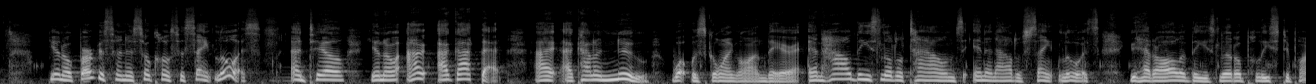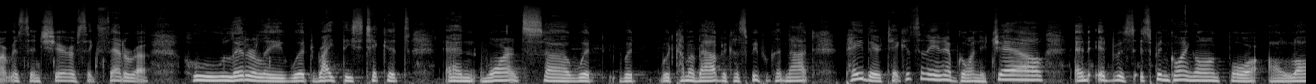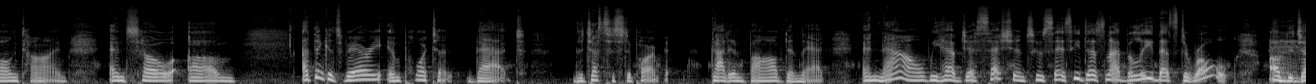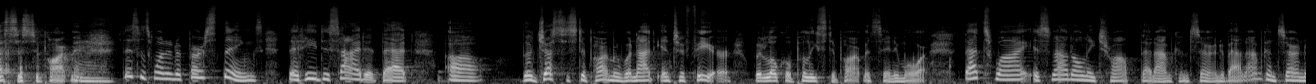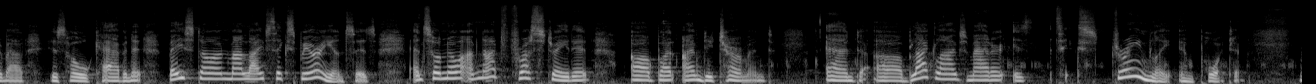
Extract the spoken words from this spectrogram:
you know, Ferguson is so close to St. Louis until, you know, I, I got that. I, I kind of knew what was going on there and how these little towns in and out of St. Louis, you had all of these little police departments and sheriffs, et cetera, who literally would write these tickets and warrants uh, would, would, would come about because people could not pay their tickets and they ended up going to jail. And it was, it's been going on for a long time. And so, um, I think it's very important that the Justice Department got involved in that. And now we have Jeff Sessions who says he does not believe that's the role of the Justice Department. Mm. This is one of the first things that he decided that uh, the Justice Department will not interfere with local police departments anymore. That's why it's not only Trump that I'm concerned about. I'm concerned about his whole cabinet based on my life's experiences. And so, no, I'm not frustrated uh, but I'm determined. And uh, Black Lives Matter is extremely important.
